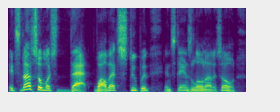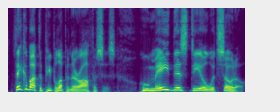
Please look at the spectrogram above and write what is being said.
It's not so much that while that's stupid and stands alone on its own. Think about the people up in their offices who made this deal with Soto,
